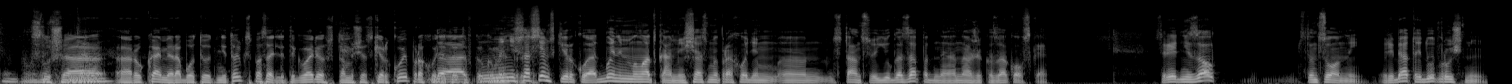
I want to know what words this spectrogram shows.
Ты, боже. Слушай, а, а руками работают не только спасатели? Ты говорил, что там еще с киркой проходят? да, Это в каком ну, не совсем с киркой, отбойными молотками. Сейчас мы проходим э, станцию юго-западная, она же Казаковская. Средний зал станционный. Ребята идут вручную.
